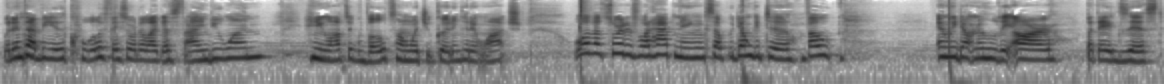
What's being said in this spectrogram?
Wouldn't that be cool if they sort of like assigned you one and you all took votes on what you could and couldn't watch? Well, that's sort of what's happening, except we don't get to vote and we don't know who they are, but they exist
